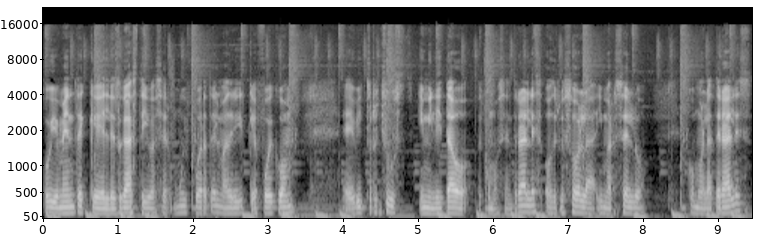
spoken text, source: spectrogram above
Obviamente que el desgaste iba a ser muy fuerte. El Madrid que fue con Víctor Chust y Militao como centrales, Odriozola y Marcelo como laterales.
